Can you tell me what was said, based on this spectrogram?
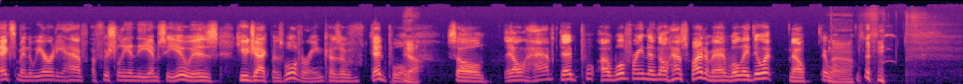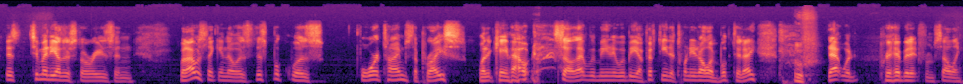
X Men that we already have officially in the MCU is Hugh Jackman's Wolverine because of Deadpool. Yeah, So they'll have Deadpool, uh, Wolverine, and they'll have Spider Man. Will they do it? No, they won't. no, There's too many other stories. And what I was thinking though is this book was four times the price when it came out. so that would mean it would be a fifteen to twenty dollar book today. Oof. That would prohibit it from selling.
